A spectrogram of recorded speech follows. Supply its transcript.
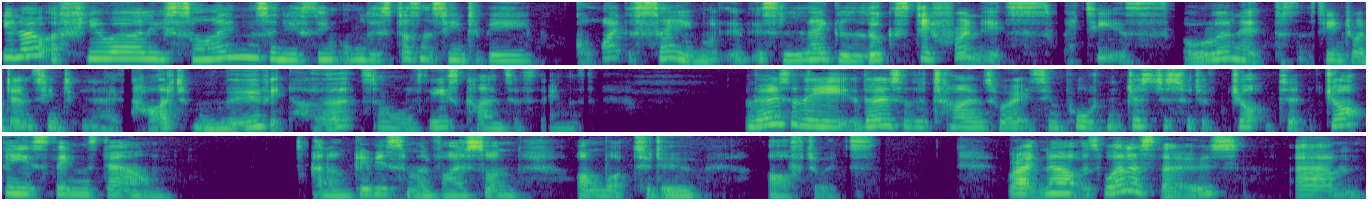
you know, a few early signs, and you think, oh, this doesn't seem to be quite the same. This leg looks different. It's sweaty, it's swollen. It doesn't seem to, I don't seem to, you know, it's hard to move. It hurts, and all of these kinds of things. Those are the those are the times where it's important just to sort of jot to, jot these things down, and I'll give you some advice on on what to do afterwards. Right now, as well as those, um,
